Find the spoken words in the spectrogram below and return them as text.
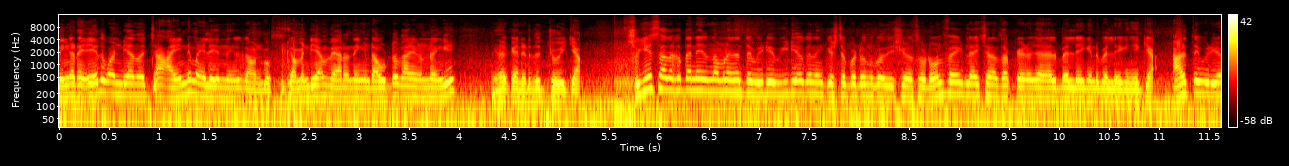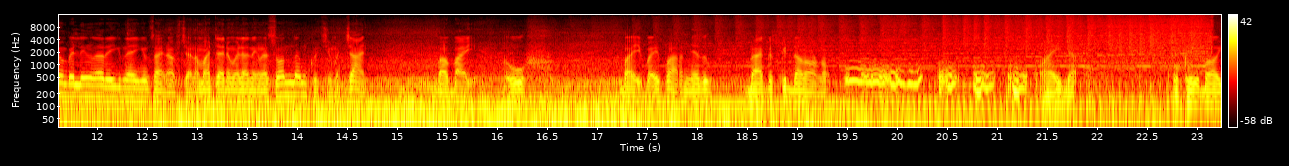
നിങ്ങളുടെ ഏത് വണ്ടിയാണെന്ന് വെച്ചാൽ അതിന്റെ മൈലേജ് നിങ്ങൾക്ക് കമന്റ് ബോക്സിൽ കമന്റ് ചെയ്യാം. വേറെ എന്തെങ്കിലും ഡൗട്ടോ കാര്യങ്ങളുണ്ടെങ്കിൽ നിങ്ങൾക്ക് എന്റെ അടുത്ത് ചോദിക്കാം. സോ യെസ് അതൊക്കെ തന്നെ നമ്മൾ ഇന്നത്തെ വീഡിയോ വീഡിയോ ഒക്കെ നിങ്ങൾക്ക് ഇഷ്ടപ്പെട്ടു എന്ന് പ്രതീക്ഷിക്കുന്നു. സോ ഡോൺ ഫേക്ക് ലൈക്ക് ചെയ്യാൻ സബ്സ്ക്രൈബ് ചാനൽ ബെല്ലേക്ക് ബെല്ലേക്ക് ഞെക്കുക. അടുത്ത വീഡിയോ ബെല്ലിങ്ങൾ അറിയിക്കുന്നതായിരിക്കും സൈൻ ഓഫ് ചെയ്യണം മറ്റാരുമല്ല നിങ്ങളുടെ സ്വന്തം Kochi Machan bye oh bye bye പറഞ്ഞതും. ബാക്ക് സ്കിഡാണോ ആയില്ല. Okay bye.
